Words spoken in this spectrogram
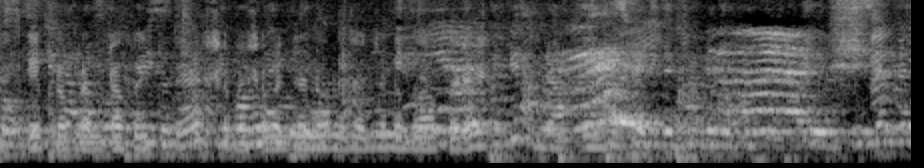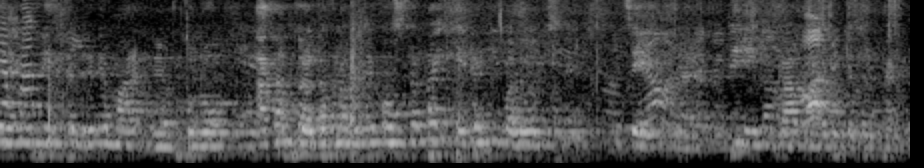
আজকে এই প্রোগ্রামটা হয়েছে। সবাই সবার জন্য রোজার জন্য দোয়া করে। যখন যখন ইসরায়েলিদেরকে মার- কোনো আঘাত করে তখন আমরা যে কষ্ট পাই এটা কি বলা হচ্ছে? যে ঠিক বা মানবিকতা থাকে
